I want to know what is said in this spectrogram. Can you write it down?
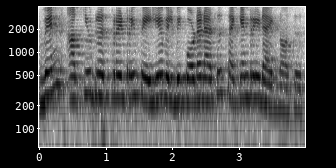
When acute respiratory failure will be coded as a secondary diagnosis.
